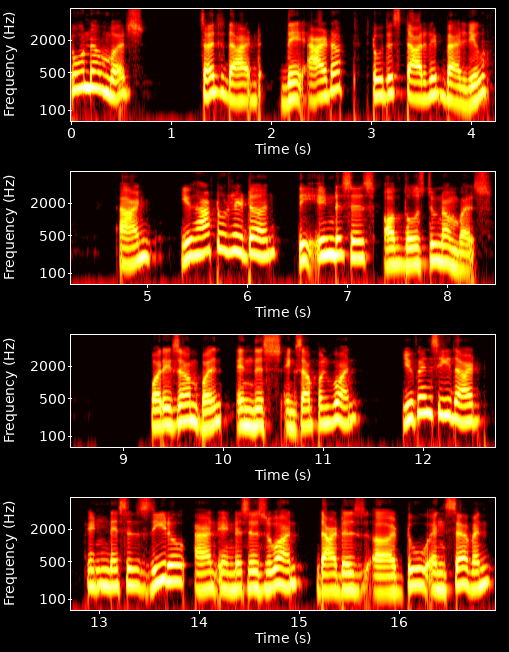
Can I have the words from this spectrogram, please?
two numbers such that they add up to this target value and you have to return the indices of those two numbers. For example, in this example 1, you can see that indices 0 and indices 1 that is uh, 2 and 7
